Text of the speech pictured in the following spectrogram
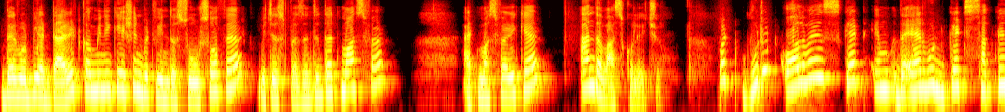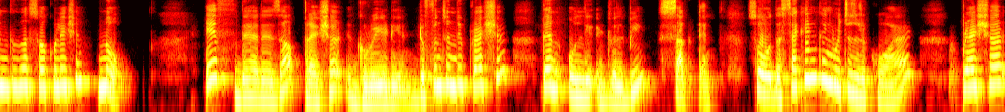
there would be a direct communication between the source of air which is present in the atmosphere, atmospheric air and the vasculature. But would it always get, the air would get sucked into the circulation? No. If there is a pressure gradient, difference in the pressure, then only it will be sucked in. So, the second thing which is required, pressure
